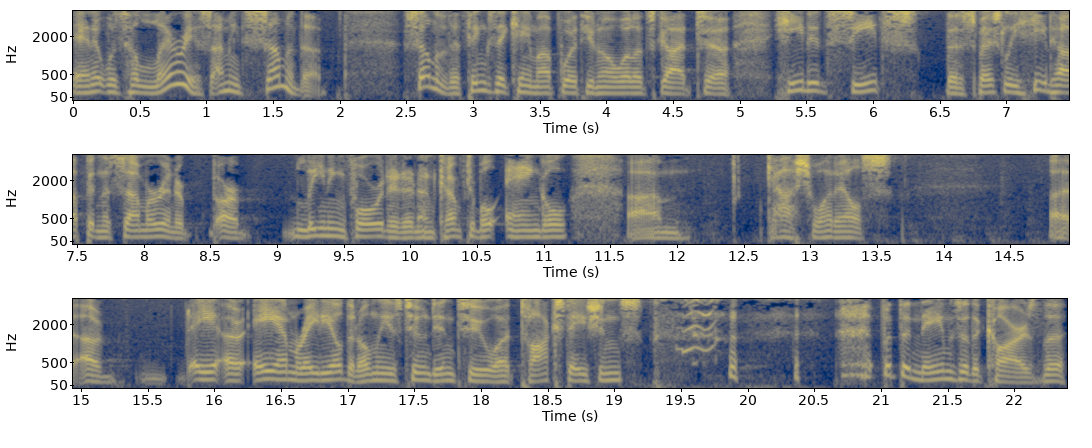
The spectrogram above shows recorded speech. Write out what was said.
and it was hilarious. I mean, some of the some of the things they came up with, you know, well, it's got uh, heated seats that especially heat up in the summer and are, are leaning forward at an uncomfortable angle. Um, gosh, what else? A, a, AM radio that only is tuned into uh, talk stations. but the names of the cars the,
